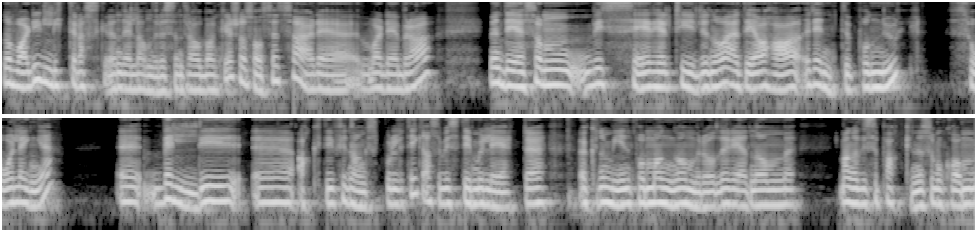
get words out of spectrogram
nå var de litt raskere enn en del andre sentralbanker, så sånn sett så det, var det bra. Men det som vi ser helt tydelig nå, er det å ha rente på null så lenge. Eh, veldig eh, aktiv finanspolitikk. Altså vi stimulerte økonomien på mange områder gjennom mange av disse pakkene som kom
